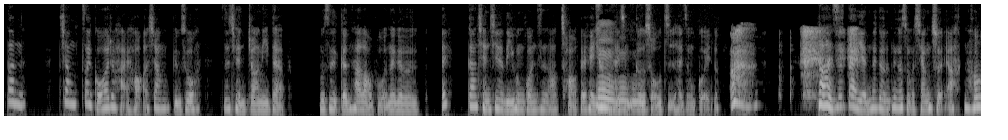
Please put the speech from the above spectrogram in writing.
但像在国外就还好啊，像比如说之前 Johnny Depp。不是跟他老婆那个哎，刚前妻的离婚官司，然后吵沸沸扬扬，还是割手指，还是什么鬼的？他还是代言那个那个什么香水啊，然后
